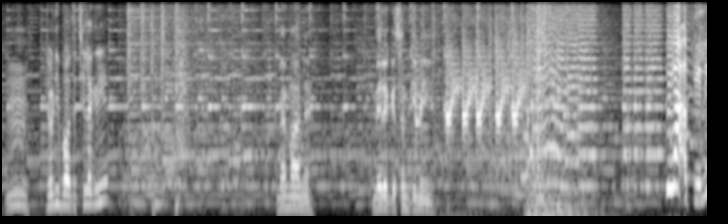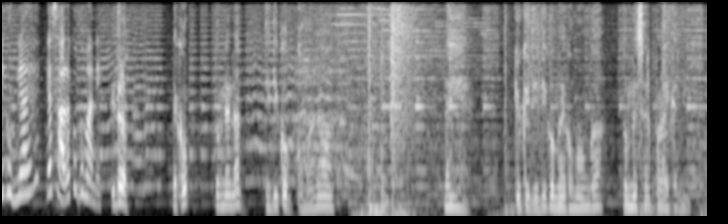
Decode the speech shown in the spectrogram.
हम्म जोड़ी बहुत अच्छी लग रही है। मेहमान है मेरे किस्म की नहीं है। तू यहाँ अकेले घूमने आया है या सारा को घुमाने? इधर देखो तुमने ना दीदी को घुमाना नहीं है क्योंकि दीदी को मैं घुमाऊँगा तुमने सिर्फ़ पढ़ाई करनी है।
